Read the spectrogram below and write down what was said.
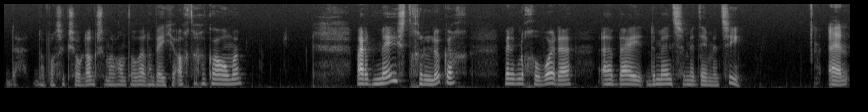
Daar, was ik zo langzamerhand al wel een beetje achter gekomen. Maar het meest gelukkig ben ik nog geworden uh, bij de mensen met dementie. En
